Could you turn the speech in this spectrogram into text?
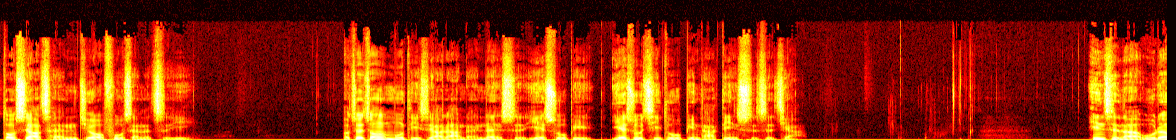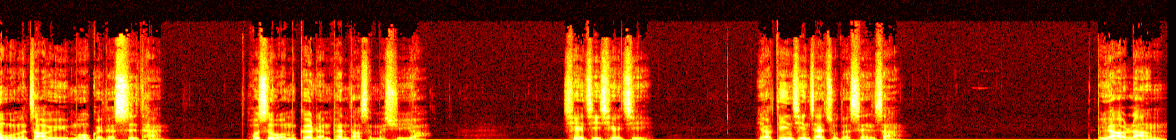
都是要成就父神的旨意，而最终的目的是要让人认识耶稣，并耶稣基督，并他钉十字架。因此呢，无论我们遭遇魔鬼的试探，或是我们个人碰到什么需要，切记切记，要定睛在主的身上，不要让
